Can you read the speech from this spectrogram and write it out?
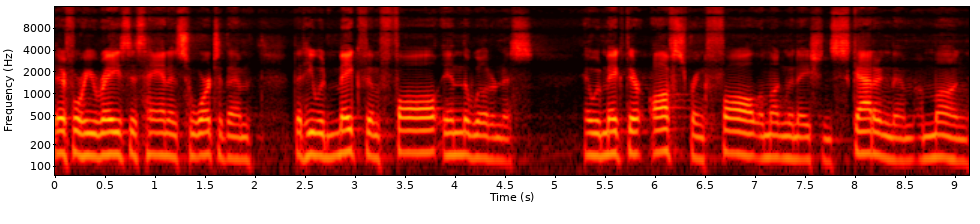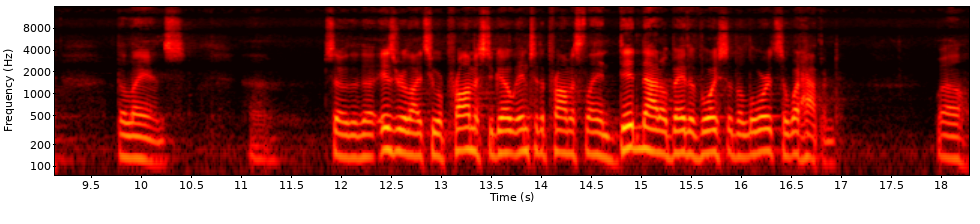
Therefore, he raised his hand and swore to them that he would make them fall in the wilderness and would make their offspring fall among the nations, scattering them among the lands. Uh, so the Israelites who were promised to go into the promised land did not obey the voice of the Lord. So what happened? Well,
